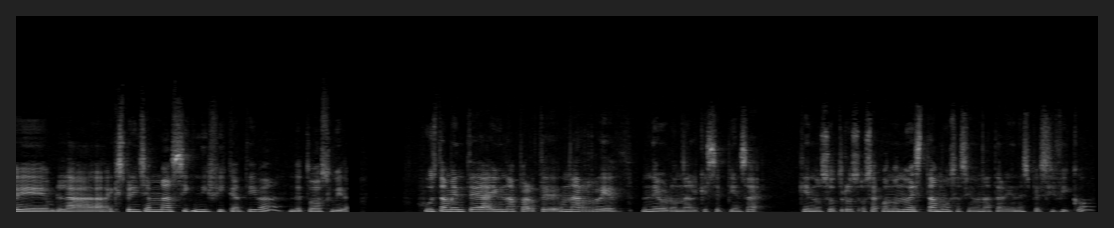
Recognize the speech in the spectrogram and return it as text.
eh, la experiencia más significativa de toda su vida. Justamente hay una parte, una red neuronal que se piensa que nosotros, o sea, cuando no estamos haciendo una tarea en específico,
